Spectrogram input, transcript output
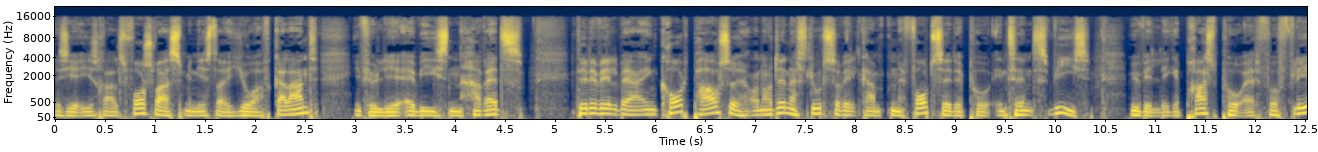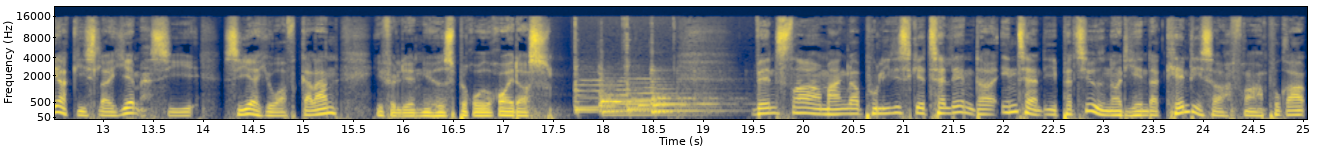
Det siger Israels forsvarsminister Joaf Galant ifølge avisen Haaretz. Dette vil være en kort pause, og når den er slut, så vil kampene fortsætte på intens vis. Vi vil lægge pres på at få flere gisler hjem, siger Joaf Galant ifølge nyhedsbyrået Reuters. Venstre mangler politiske talenter internt i partiet, når de henter kendiser fra, program,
